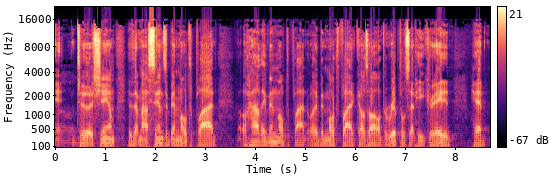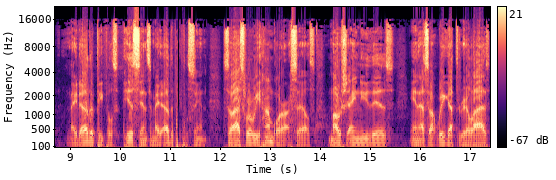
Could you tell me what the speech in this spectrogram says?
eh, to Hashem, is that my sins have been multiplied. Well, how have they been multiplied? Well, they've been multiplied because all the ripples that he created had made other people's his sins and made other people sin. So that's where we humble ourselves. Moshe knew this, and that's what we got to realize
